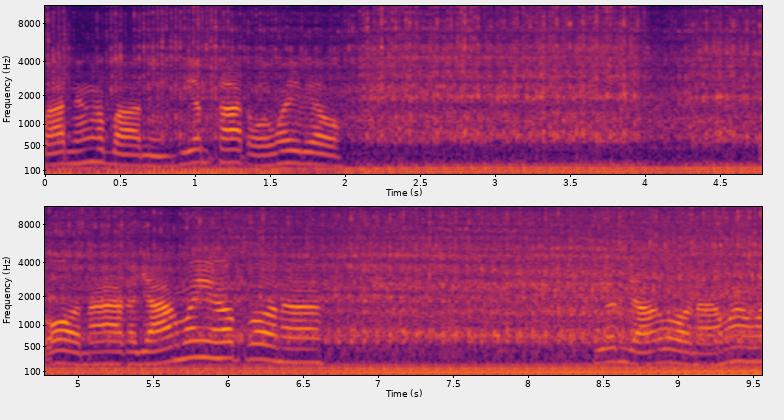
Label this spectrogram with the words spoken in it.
ปานยังครับานนี่เลี้ยงคาดออกไว้แล้วก็นากระยางไหมครับก็นาเลี้ยงยางก็นามากไหม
